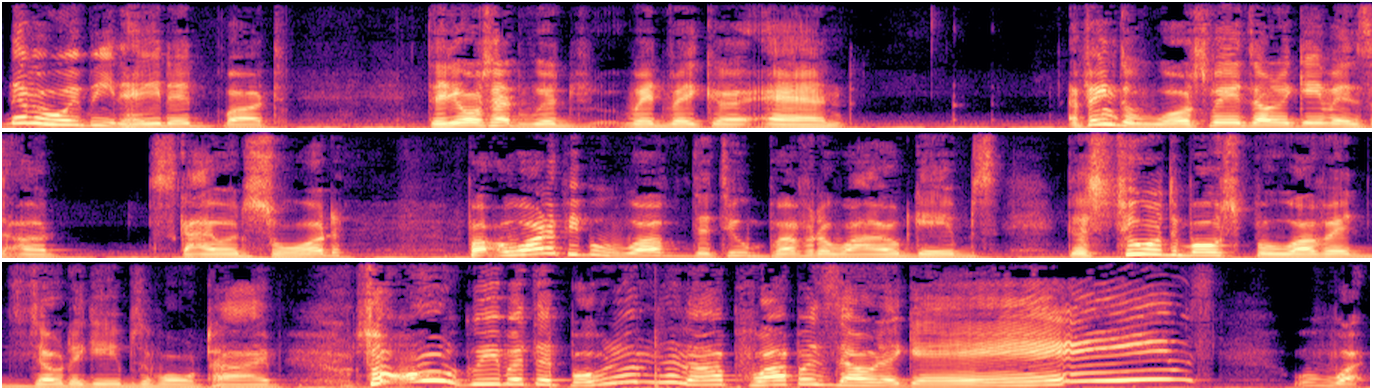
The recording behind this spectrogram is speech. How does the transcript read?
never really been hated, but they also had Wind, Wind Waker, and I think the worst rated Zelda game is uh, Skyward Sword. But a lot of people love the two Breath of the Wild games. There's two of the most beloved Zelda games of all time. So all agreement that both of them are not proper Zelda games. What?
